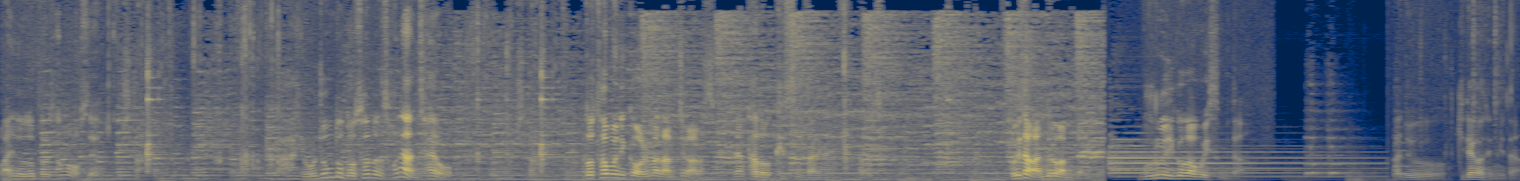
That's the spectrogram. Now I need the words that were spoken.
많이 넣어도 별 상관없어요. 넣읍시다. 아요 정도 넣어서는 성에 안 차요. 넣읍시다. 넣다 보니까 얼마 남지가 않았어요. 그냥 다 넣겠습니다. 그냥 다 넣습니다. 더 이상 안 들어갑니다. 이제. 무르 익어가고 있습니다. 아주 기대가 됩니다.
